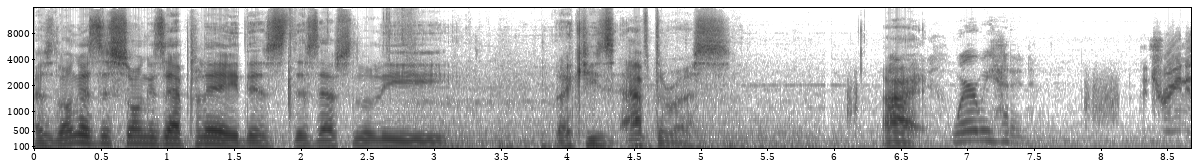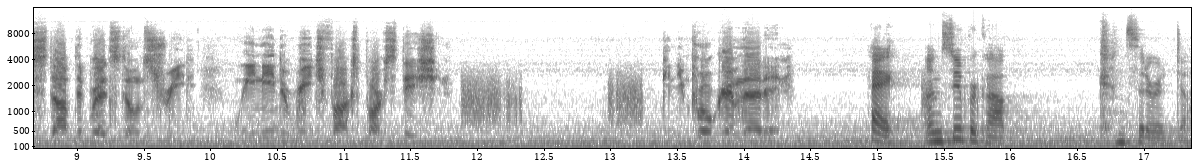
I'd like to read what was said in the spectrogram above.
as long as this song is at play, there's there's absolutely like he's after us. All right. Where are we headed? The train is stopped at Redstone Street. We need to reach Fox Park Station. Can you program that in? Hey, I'm Super Cop. Consider it done.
